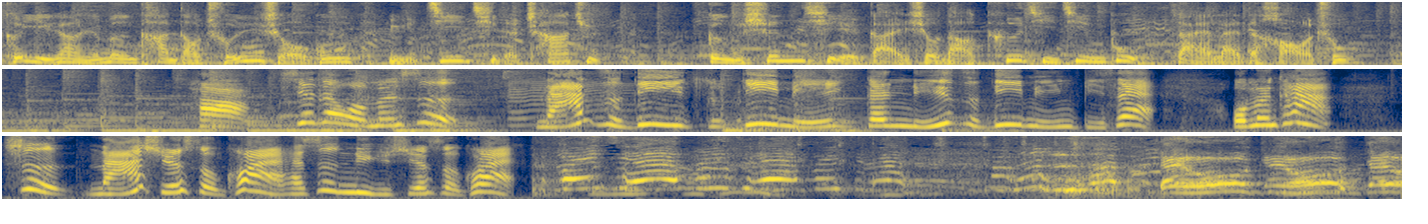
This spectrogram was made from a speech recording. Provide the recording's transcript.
可以让人们看到纯手工与机器的差距，更深切感受到科技进步带来的好处。好，现在我们是男子第一组第一名跟女子第一名比赛，我们看是男选手快还是女选手快？飞起来，飞起来，飞起来！加油！加油！加油！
